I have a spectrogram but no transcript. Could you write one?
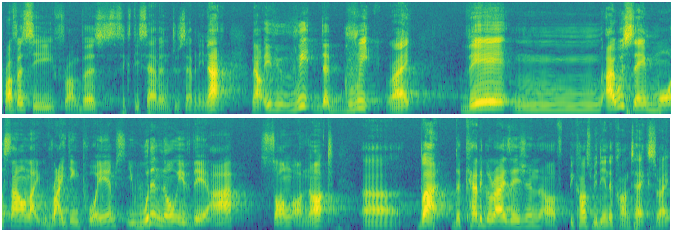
prophecy from verse 67 to 79. Now, if you read the Greek, right, they, mm, I would say, more sound like writing poems. You wouldn't know if they are song or not. Uh, but the categorization of, because within the context, right,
